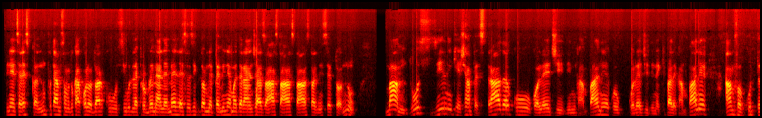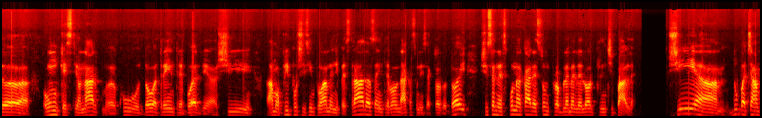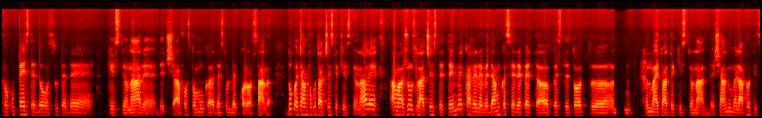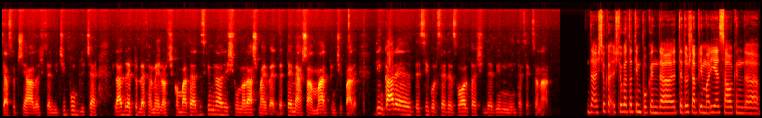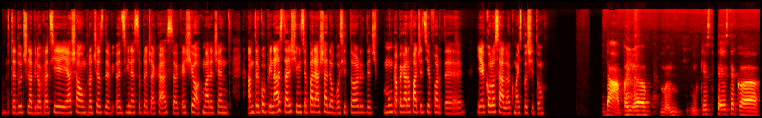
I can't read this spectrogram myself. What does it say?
Bineînțeles că nu puteam să mă duc acolo doar cu singurele probleme ale mele, să zic, domnule, pe mine mă deranjează asta, asta, asta din sector. Nu. M-am dus zilnic, ieșeam pe stradă cu colegii din campanie, cu colegii din echipa de campanie. Am făcut uh, un chestionar uh, cu două, trei întrebări uh, și am oprit pur și simplu oamenii pe stradă să întrebăm dacă sunt din sectorul 2 și să ne spună care sunt problemele lor principale. Și după ce am făcut peste 200 de chestionare, deci a fost o muncă destul de colosală. După ce am făcut aceste chestionare, am ajuns la aceste teme care le vedeam că se repetă peste tot în mai toate chestionarele, și anume la protecția socială și servicii publice, la drepturile femeilor și combaterea discriminării și un oraș mai verde. Teme așa mari principale, din care, desigur, se dezvoltă și devin intersecționale. Da, știu că, știu că tot timpul când uh, te duci la primărie sau când uh, te duci la birocrație e așa un proces de îți vine să pleci acasă, că și eu acum recent am trecut prin asta și mi se pare așa de obositor, deci munca pe care o faceți e foarte, e colosală, cum ai spus și tu. Da, păi uh, chestia este că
